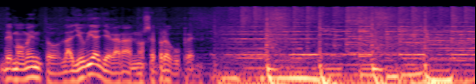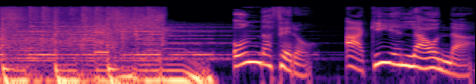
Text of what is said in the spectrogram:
De momento, la lluvia llegará, no se preocupen. Onda Cero, aquí en la Onda.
